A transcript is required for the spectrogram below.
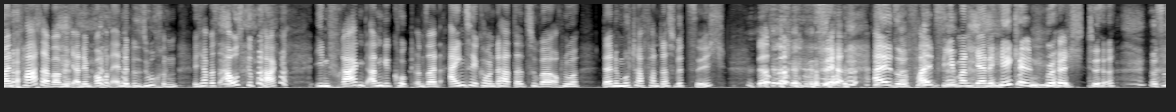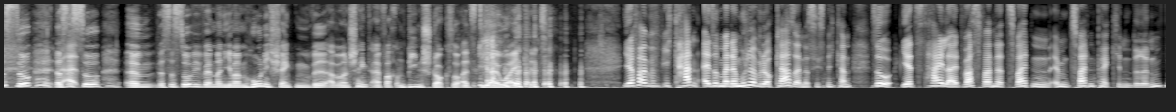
Mein Vater war mich an dem Wochenende besuchen. Ich habe es ausgepackt, ihn fragend angeguckt und sein einziger Kommentar dazu war auch nur, deine Mutter fand das witzig. Das sehr, also, falls jemand gerne häkeln möchte. Das ist so, das ist so, ähm, das ist so, wie wenn man jemandem Honig schenken will, aber man schenkt einfach einen Bienenstock so als DIY-Kit. Ja, vor allem, ich kann, also meiner Mutter wird auch klar sein, dass ich es nicht kann. So, jetzt Highlight. Was war in der zweiten, im zweiten Päckchen drin?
